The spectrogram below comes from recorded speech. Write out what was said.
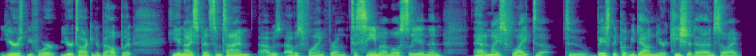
years before you're talking about but he and I spent some time. I was I was flying from Tacima mostly, and then had a nice flight to to basically put me down near Quixadá, and so I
